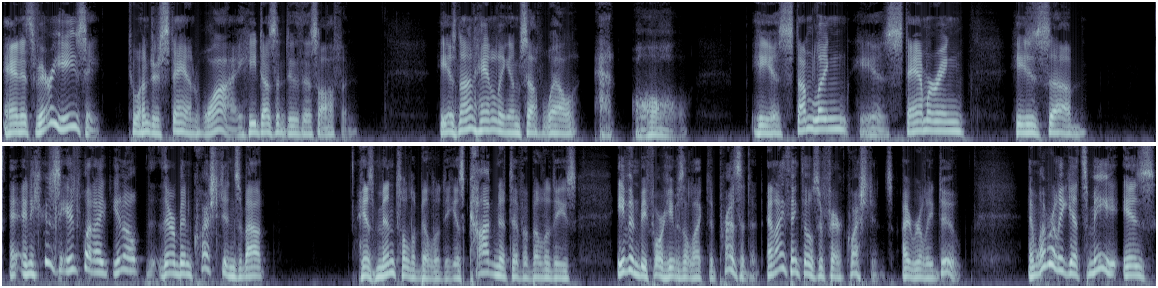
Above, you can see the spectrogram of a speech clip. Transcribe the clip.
And it's very easy to understand why he doesn't do this often. He is not handling himself well at all. He is stumbling, he is stammering, he's uh, and here's here's what I you know there have been questions about his mental ability, his cognitive abilities, even before he was elected president. And I think those are fair questions. I really do. And what really gets me is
